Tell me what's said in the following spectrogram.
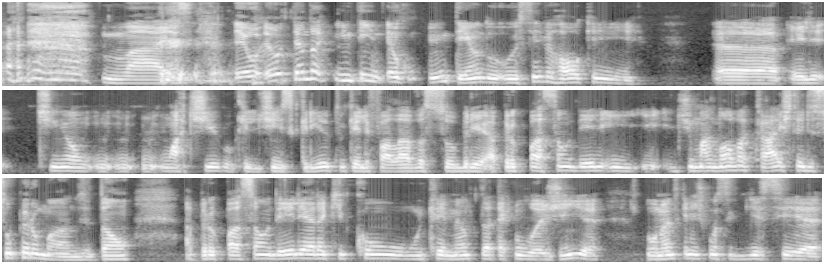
mas. Eu, eu, tendo entender, eu entendo, o Steve Hawking. Uh, ele tinha um, um, um, artigo que ele tinha escrito que ele falava sobre a preocupação dele de uma nova casta de super-humanos. Então, a preocupação dele era que com o incremento da tecnologia, no momento que a gente conseguisse uh,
